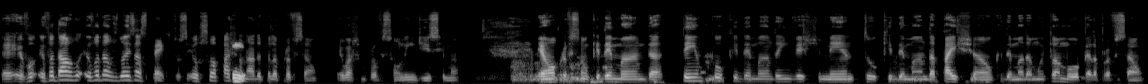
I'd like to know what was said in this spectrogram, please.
é, eu, vou, eu, vou dar, eu vou dar os dois aspectos. Eu sou apaixonado pela profissão. Eu acho uma profissão lindíssima. É uma profissão que demanda tempo, que demanda investimento, que demanda paixão, que demanda muito amor pela profissão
